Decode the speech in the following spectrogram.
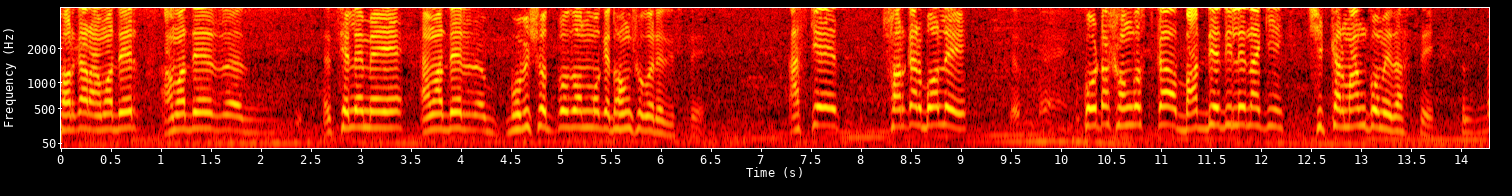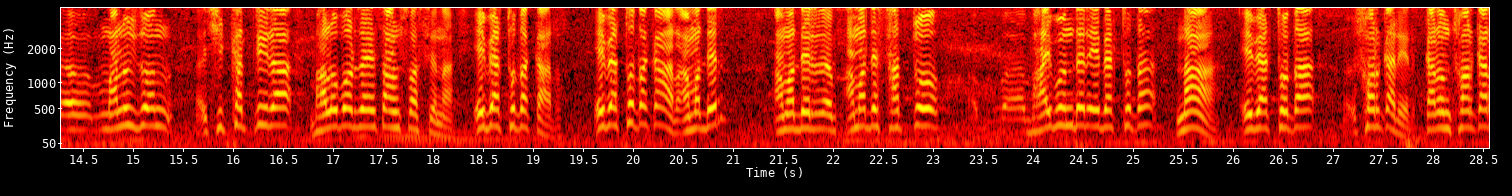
সরকার আমাদের আমাদের ছেলে মেয়ে আমাদের ভবিষ্যৎ প্রজন্মকে ধ্বংস করে দিচ্ছে। আজকে সরকার বলে, কোটা সংস্থা বাদ দিয়ে দিলে নাকি শিক্ষার মান কমে যাচ্ছে। মানুষজন, শিক্ষার্থীরা ভালো পর্যায়ে চান্স পাচ্ছে না। এই ব্যর্থতা কার? এই ব্যর্থতা কার? আমাদের আমাদের আমাদের ছাত্র ভাই বোনদের এই ব্যর্থতা? না, এই ব্যর্থতা সরকারের। কারণ সরকার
